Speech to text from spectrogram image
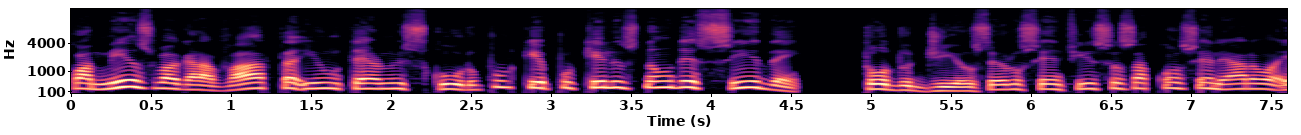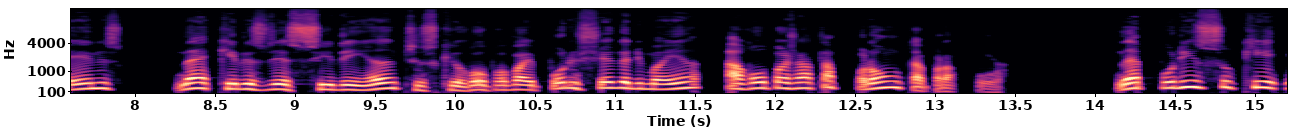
com a mesma gravata e um terno escuro. Por quê? Porque eles não decidem todo dia. Os neurocientistas aconselharam a eles né, que eles decidem antes que roupa vai pôr e chega de manhã, a roupa já está pronta para pôr. Né? Por isso que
